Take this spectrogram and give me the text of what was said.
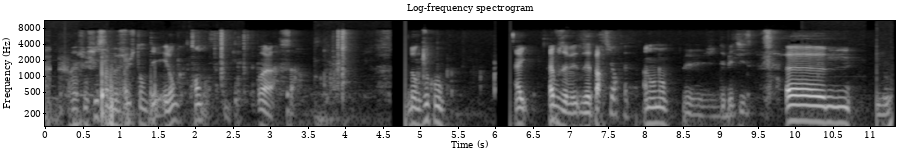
je réfléchisse à me sustenter et donc prendre voilà ça. Donc du coup, aïe, ah vous avez vous êtes parti en fait? Ah non non, j'ai des bêtises. Euh... Non.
